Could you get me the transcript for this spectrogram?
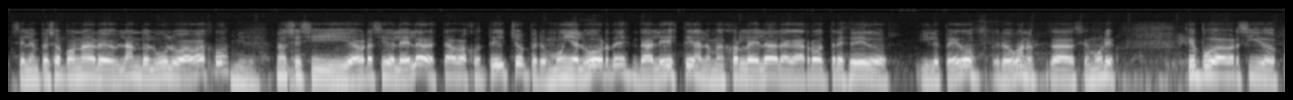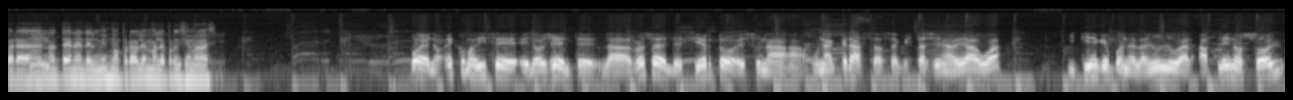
se le empezó a poner eh, blando el bulbo abajo. Mire. No sé si habrá sido la helada, está bajo techo, pero muy al borde, da al este, a lo mejor la helada la agarró a tres dedos y le pegó, pero bueno, ya se murió. ¿Qué pudo haber sido para Sí. no tener el mismo problema la próxima vez? Bueno, es como dice el oyente, la rosa del desierto es una, una crasa, o sea que está llena de agua y tiene que ponerla en un lugar a pleno sol,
